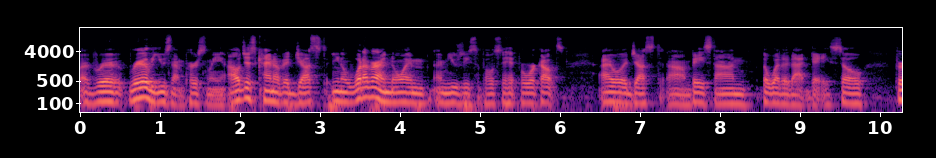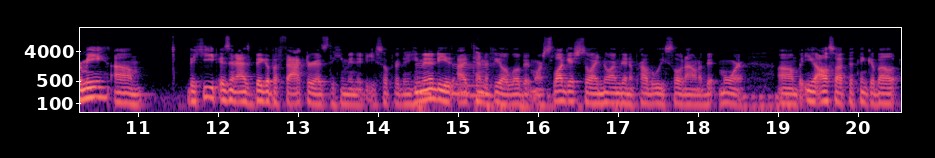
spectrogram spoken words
I've rarely used them personally. I'll just kind of adjust, you know, whatever I know I'm, I'm usually supposed to hit for workouts, I will adjust um, based on the weather that day. So, for me, um, the heat isn't as big of a factor as the humidity. So for the humidity, mm-hmm. I tend to feel a little bit more sluggish. So I know I'm going to probably slow down a bit more. Um, but you also have to think about,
